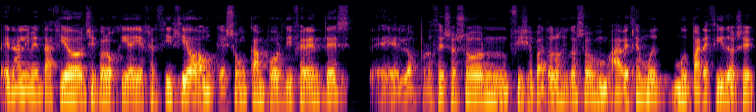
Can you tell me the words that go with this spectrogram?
en alimentación, psicología y ejercicio, aunque son campos diferentes, eh, los procesos son fisiopatológicos son a veces muy, muy parecidos. ¿eh?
